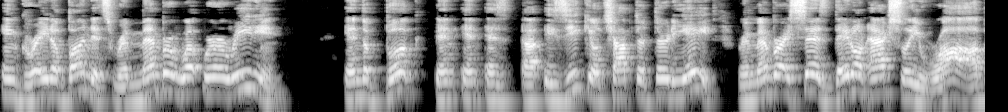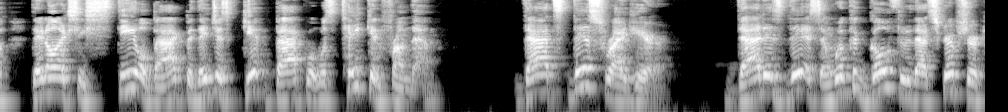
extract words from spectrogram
in great abundance. Remember what we're reading in the book in, in, uh, Ezekiel chapter 38. Remember, I says they don't actually rob, they don't actually steal back, but they just get back what was taken from them. That's this right here. That is this. And we could go through that scripture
